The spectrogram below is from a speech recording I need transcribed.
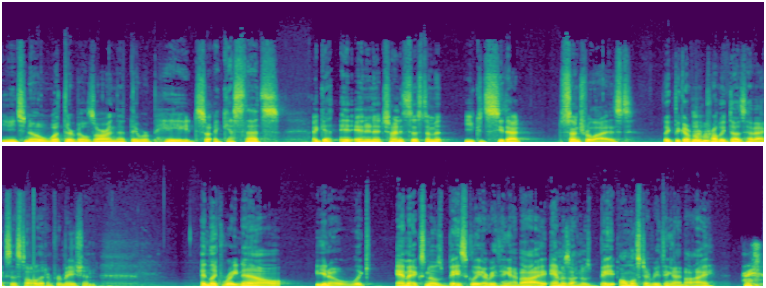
you need to know what their bills are and that they were paid. So I guess that's I guess and, and in a China system it, you could see that centralized. Like the government mm-hmm. probably does have access to all that information. And like right now, you know, like Amex knows basically everything I buy. Amazon knows ba- almost everything I buy. Right.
